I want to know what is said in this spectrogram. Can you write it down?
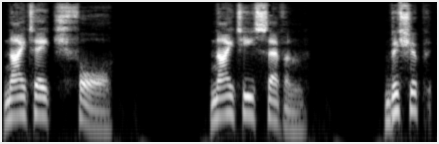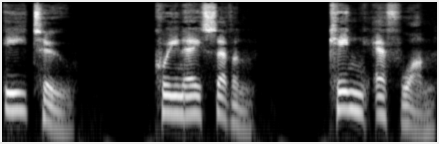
Knight h4. Knight e7. Bishop e2. Queen a7. King f1.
